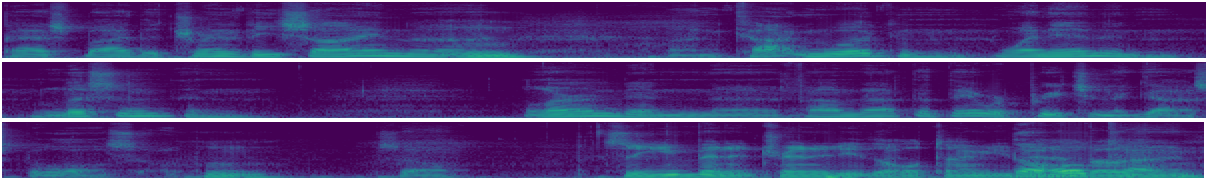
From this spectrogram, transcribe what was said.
passed by the Trinity sign uh, on Cottonwood and went in and listened and learned and uh, found out that they were preaching the gospel also. So So you've been at Trinity the whole time you've the been whole in time,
